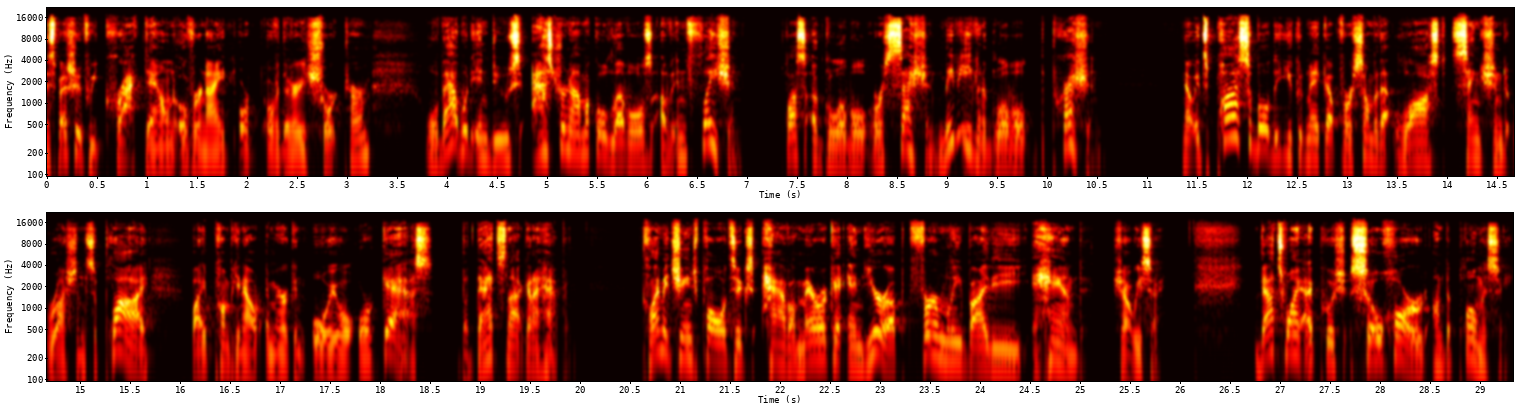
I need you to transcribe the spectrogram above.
especially if we crack down overnight or over the very short term, well, that would induce astronomical levels of inflation, plus a global recession, maybe even a global depression. Now, it's possible that you could make up for some of that lost sanctioned Russian supply by pumping out American oil or gas, but that's not going to happen. Climate change politics have America and Europe firmly by the hand, shall we say. That's why I push so hard on diplomacy.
